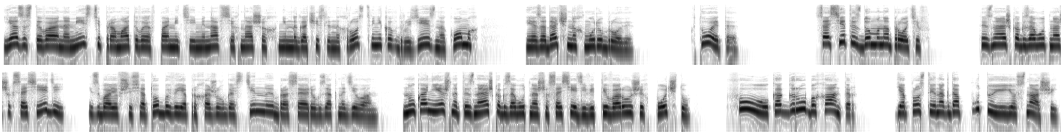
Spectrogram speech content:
Я застываю на месте, проматывая в памяти имена всех наших немногочисленных родственников, друзей, знакомых, и озадаченно хмурю брови. «Кто это?» «Сосед из дома напротив. Ты знаешь, как зовут наших соседей?» Избавившись от обуви, я прохожу в гостиную и бросаю рюкзак на диван. «Ну, конечно, ты знаешь, как зовут наших соседей, ведь ты воруешь их почту». «Фу, как грубо, Хантер!» Я просто иногда путаю ее с нашей.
